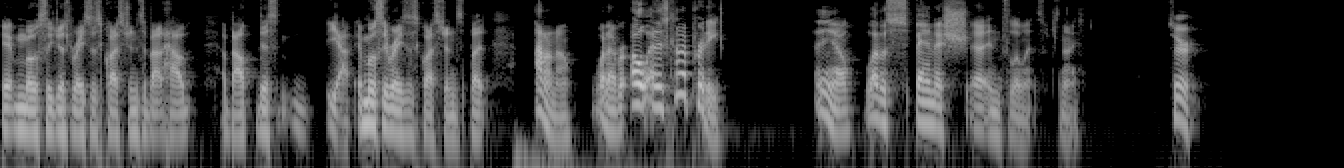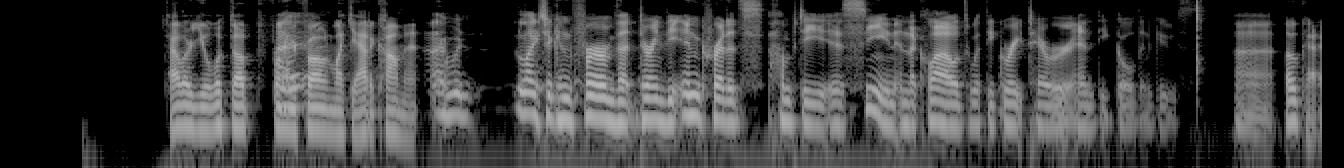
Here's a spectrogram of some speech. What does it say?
it mostly just raises questions about how about this. Yeah, it mostly raises questions, but I don't know. Whatever. Oh, and it's kind of pretty. And, you know, a lot of Spanish uh, influence, which is nice. Sure. Tyler, you looked up from your phone like you had a comment. I would like to confirm that during the end credits, Humpty is seen in the clouds with the Great Terror and the Golden Goose, uh, Okay.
